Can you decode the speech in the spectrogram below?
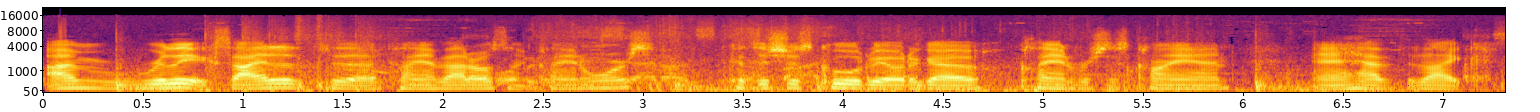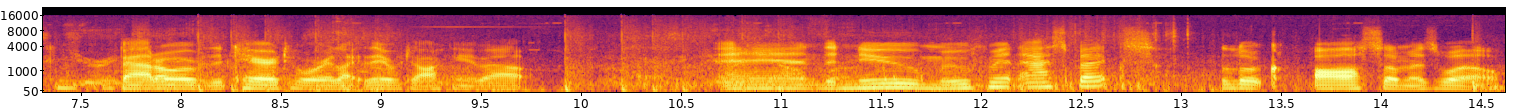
I'm really excited to the clan battles and clan wars because it's just cool to be able to go clan versus clan and have like battle over the territory like they were talking about. And the new movement aspects look awesome as well.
